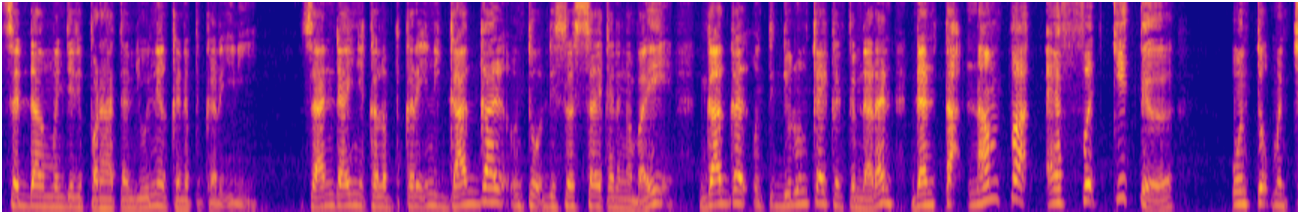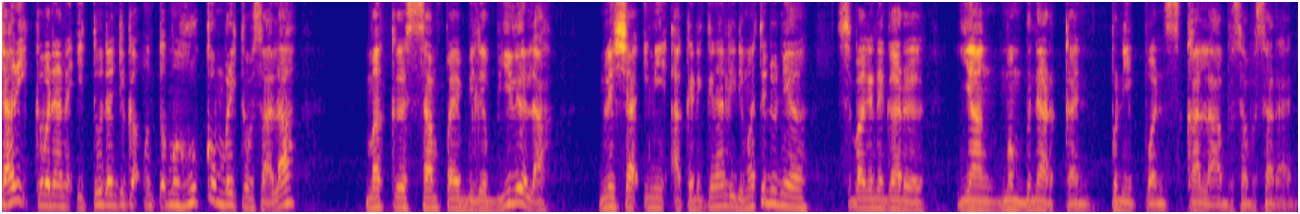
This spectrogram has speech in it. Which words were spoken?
sedang menjadi perhatian dunia kerana perkara ini. Seandainya kalau perkara ini gagal untuk diselesaikan dengan baik, gagal untuk dirungkaikan kebenaran dan tak nampak effort kita untuk mencari kebenaran itu dan juga untuk menghukum mereka bersalah, maka sampai bila-bilalah Malaysia ini akan dikenali di mata dunia sebagai negara yang membenarkan penipuan skala besar-besaran.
